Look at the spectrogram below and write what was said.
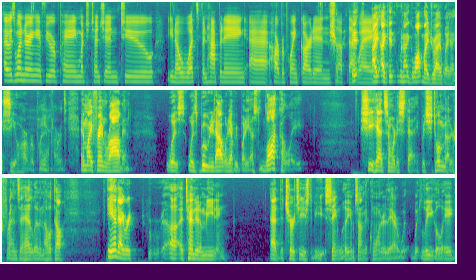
I was wondering if you were paying much attention to, you know, what's been happening at Harbor Point Gardens sure. up that it, way. I, I, can when I go out my driveway, I see a Harbor Point yeah. Gardens, and my friend Robin was was booted out with everybody else. Luckily, she had somewhere to stay, but she told me about her friends that had lived in the hotel, and I re, uh, attended a meeting at the church that used to be St. William's on the corner there with, with, legal aid.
